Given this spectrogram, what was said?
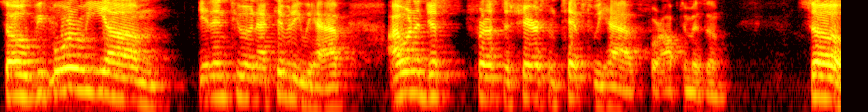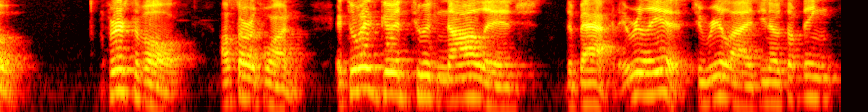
So before we um, get into an activity we have, I want to just for us to share some tips we have for optimism. So, first of all, I'll start with one. It's always good to acknowledge the bad. It really is to realize, you know, something.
